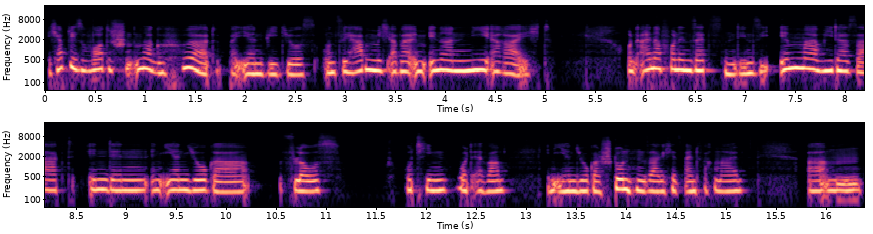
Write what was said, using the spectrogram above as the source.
Ich habe diese Worte schon immer gehört bei ihren Videos und sie haben mich aber im Innern nie erreicht. Und einer von den Sätzen, den sie immer wieder sagt in, den, in ihren Yoga-Flows, Routinen, whatever, in ihren Yoga-Stunden, sage ich jetzt einfach mal, ähm,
